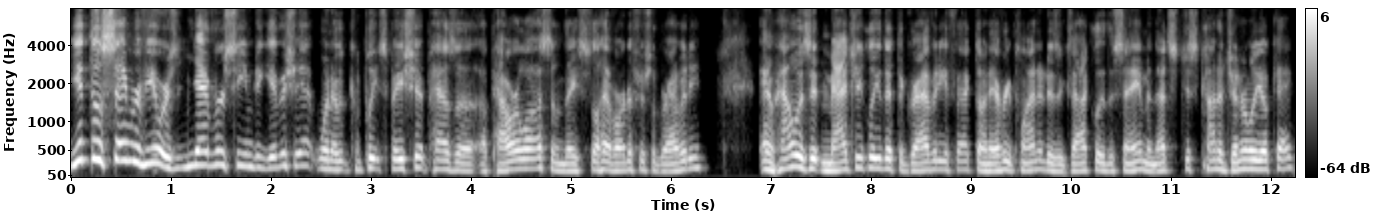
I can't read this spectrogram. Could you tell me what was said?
Yet those same reviewers never seem to give a shit when a complete spaceship has a, a, power loss and they still have artificial gravity. And how is it magically that the gravity effect on every planet is exactly the same? And that's just kind of generally okay.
